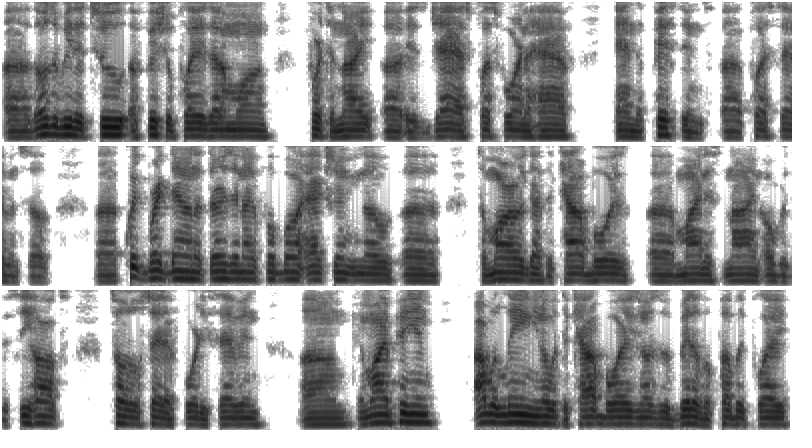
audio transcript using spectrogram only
uh, those would be the two official plays that I'm on for tonight. Uh, is Jazz plus four and a half and the Pistons, uh, plus seven. So, uh, quick breakdown of Thursday night football action. You know, uh, tomorrow we got the Cowboys, uh, minus nine over the Seahawks total set at 47. Um, in my opinion, I would lean, you know, with the Cowboys. You know, it's a bit of a public play.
